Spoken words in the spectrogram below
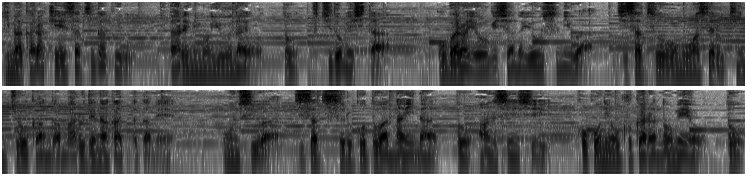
今から警察が来る、誰にも言うなよ、と口止めした。小原容疑者の様子には自殺を思わせる緊張感がまるでなかったため、恩師は自殺することはないな、と安心し、ここに置くから飲めよ、と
